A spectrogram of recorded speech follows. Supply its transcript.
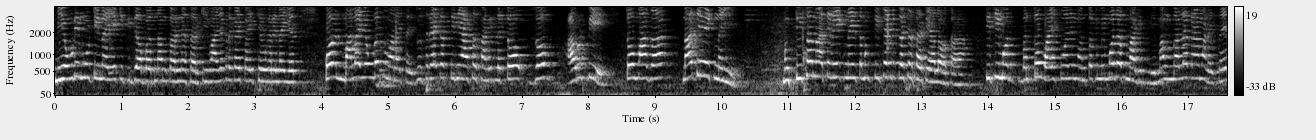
मी एवढी मोठी नाही आहे की तिचा बदनाम करण्यासारखी. माझ्याकडे काही पैसे वगैरे नाही आहेत पण मला एवढंच म्हणायचं आहे दुसऱ्याच्यात तिने असं सांगितलं तो जो आरोपी आहे तो माझा नातेवाईक नाही आहे मग तिचा नातेवाईक नाही तर मग तिच्याकडे कशासाठी आला होता? तिची मद मग तो बाईकमध्ये म्हणतो की मी मदत मागितली. मग मला काय म्हणायचं आहे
